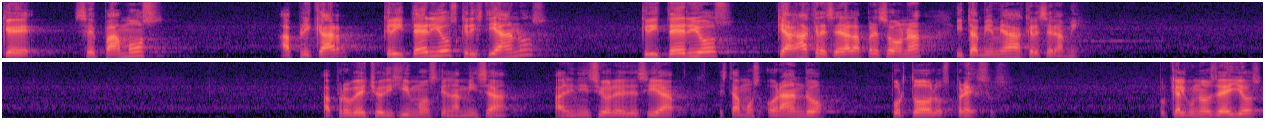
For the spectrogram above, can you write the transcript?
que sepamos aplicar criterios cristianos, criterios que hagan crecer a la persona y también me haga crecer a mí. Aprovecho, dijimos que en la misa al inicio les decía, estamos orando por todos los presos. Porque algunos de ellos,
